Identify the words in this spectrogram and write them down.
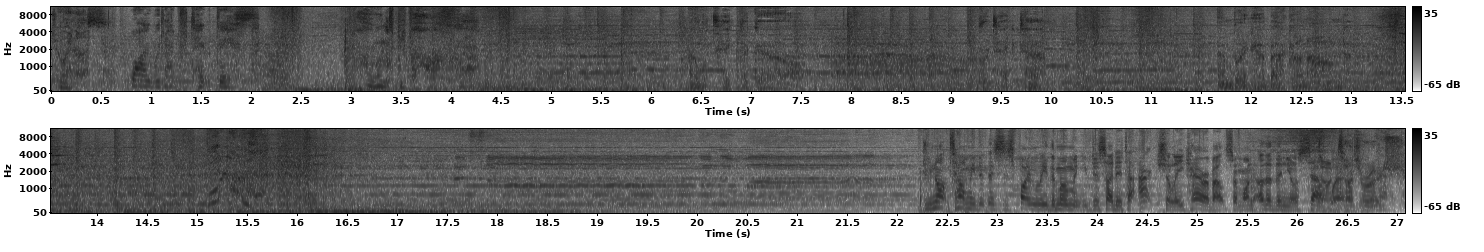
Join us. Why would I protect this? I want to be powerful. Do not tell me that this is finally the moment you've decided to actually care about someone other than yourself. Don't touch Roach.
